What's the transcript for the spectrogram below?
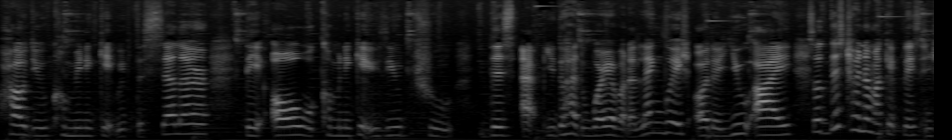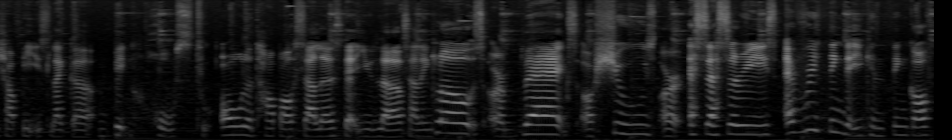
how do you communicate with the seller. They all will communicate with you through this app. You don't have to worry about the language or the UI. So this China marketplace in Shopee is like a big host to all the Taobao sellers that you love selling clothes or bags or shoes or accessories, everything that you can think of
